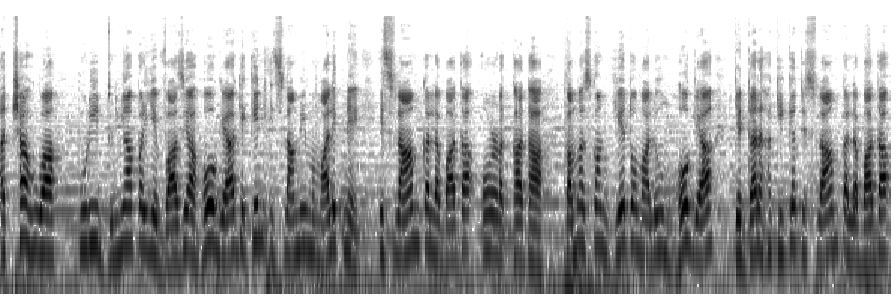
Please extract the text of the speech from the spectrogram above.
अच्छा हुआ। पूरी दुनिया पर यह वाजिया हो गया कि किन इस्लामी ममालिक ने इस्लाम का लबादा ओढ़ रखा था। कम अज़ कम ये तो मालूम हो गया कि दर हकीकत इस्लाम का लबादा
